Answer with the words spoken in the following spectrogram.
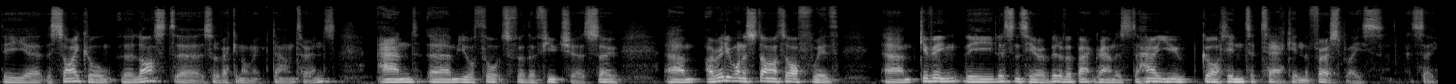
the uh, the cycle, the last uh, sort of economic downturns, and um, your thoughts for the future. So. Um, I really want to start off with um, giving the listeners here a bit of a background as to how you got into tech in the first place. Let's say.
